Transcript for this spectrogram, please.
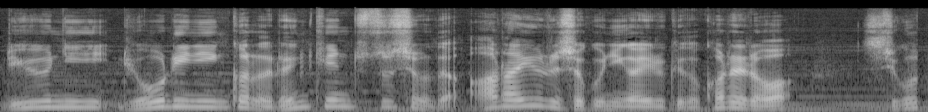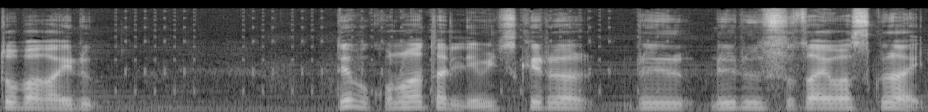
料理料理人から錬金術師まであらゆる職人がいるけど彼らは仕事場がいる。でもこの辺りで見つけられる素材は少ない。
